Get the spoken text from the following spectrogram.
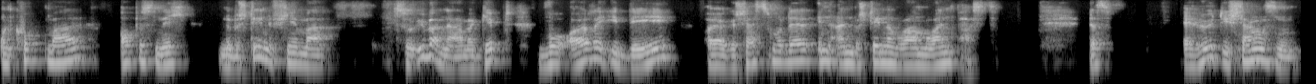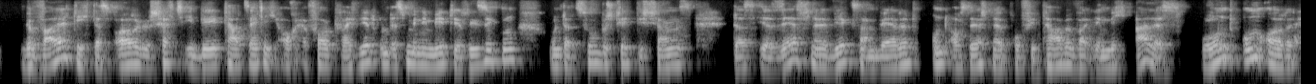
und guckt mal, ob es nicht eine bestehende Firma zur Übernahme gibt, wo eure Idee, euer Geschäftsmodell in einen bestehenden Rahmen reinpasst. Das erhöht die Chancen gewaltig, dass eure Geschäftsidee tatsächlich auch erfolgreich wird und es minimiert die Risiken und dazu besteht die Chance, dass ihr sehr schnell wirksam werdet und auch sehr schnell profitabel, weil ihr nicht alles rund um eure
